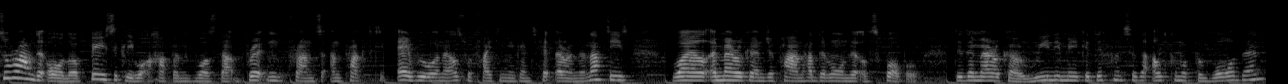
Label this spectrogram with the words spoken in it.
To round it all up, basically what happened was that Britain, France and practically everyone else were fighting against Hitler and the Nazis, while America and Japan had their own little squabble. Did America really make a difference to the outcome of the war then?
